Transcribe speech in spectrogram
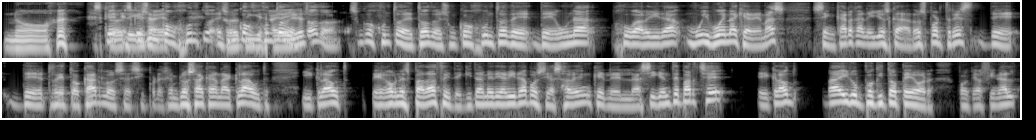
No. Es que, es, un conjunto, es un conjunto de todo. Es un conjunto de todo. Es un conjunto de, una jugabilidad muy buena que además se encargan ellos cada dos por tres de, de retocarlo. O sea, si por ejemplo sacan a Cloud y Cloud pega un espadazo y te quita media vida, pues ya saben que en la siguiente parche eh, Cloud va a ir un poquito peor, porque al final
